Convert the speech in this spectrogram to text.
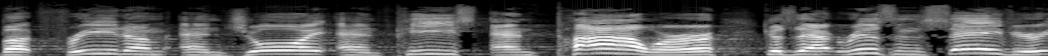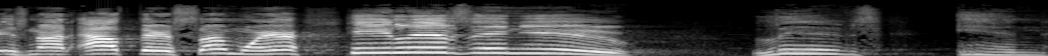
but freedom and joy and peace and power, because that risen Savior is not out there somewhere. He lives in you. Lives in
